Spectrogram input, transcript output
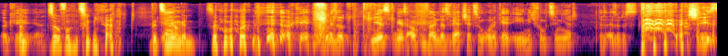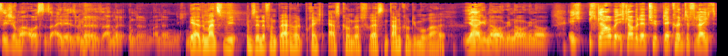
Okay, Und ja. so funktionieren Beziehungen. So. Okay, also mir ist, mir ist aufgefallen, dass Wertschätzung ohne Geld eh nicht funktioniert. Das, also das schließt sich schon mal aus. Das eine ist unter, das andere, unter dem anderen nicht mehr. ja, du meinst wie im Sinne von Bertolt Brecht, erst kommt das Fressen, dann kommt die Moral. Ja, genau, genau, genau. Ich, ich glaube, ich glaube, der Typ, der könnte vielleicht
